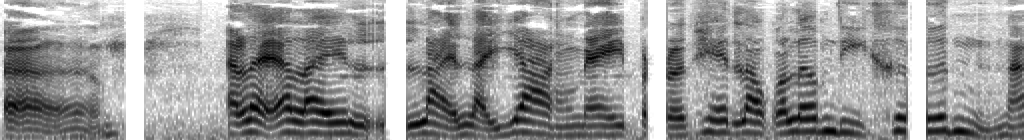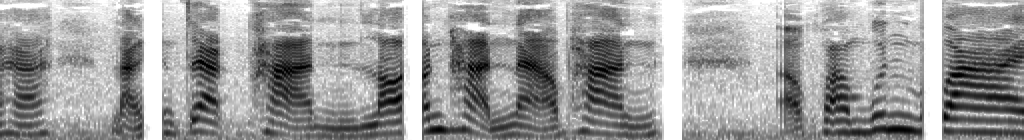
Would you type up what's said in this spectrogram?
เอ่ออะไรอะไรหลายหลายอย่างในประเทศเราก็เริ่มดีขึ้นนะคะ หลังจากผ่านร้อนผ่านหนาวผ่านความวุ่นวาย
